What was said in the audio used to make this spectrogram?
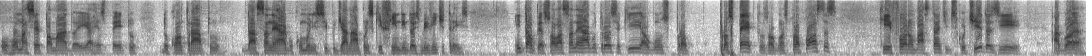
o rumo a ser tomado aí a respeito do contrato da Saneago com o município de Anápolis que finda em 2023. Então, pessoal, a Saneago trouxe aqui alguns pro, prospectos, algumas propostas que foram bastante discutidas e agora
